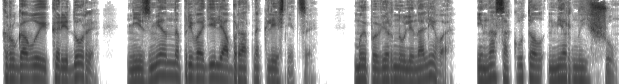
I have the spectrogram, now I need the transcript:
Круговые коридоры неизменно приводили обратно к лестнице. Мы повернули налево, и нас окутал мерный шум.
